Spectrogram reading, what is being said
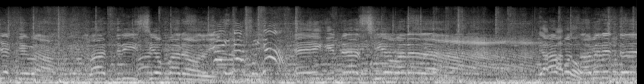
Ya que va, Patricio Parodi. E Ignacio Maradá. Ya, Vamos a ver esta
